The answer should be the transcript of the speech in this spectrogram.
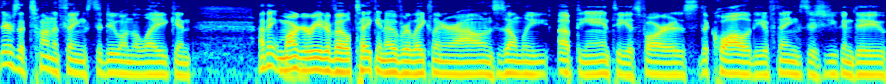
there's a ton of things to do on the lake, and I think Margaritaville taking over Lake Lanier Islands is only up the ante as far as the quality of things as you can do.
